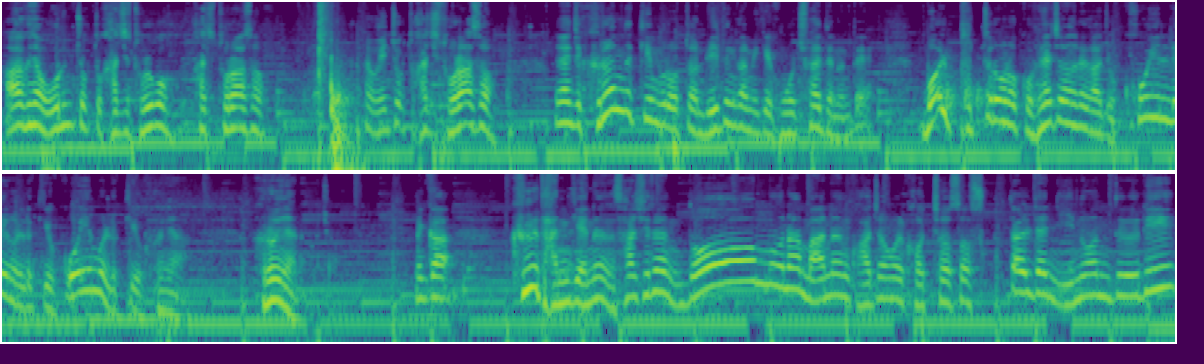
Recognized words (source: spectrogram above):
아 그냥 오른쪽도 같이 돌고 같이 돌아서 그냥 왼쪽도 같이 돌아서 그냥 이제 그런 느낌으로 어떤 리듬감 있게 공을 쳐야 되는데 뭘 붙들어 놓고 회전을 해가지고 코일링을 느끼고 꼬임을 느끼고 그러냐 그러냐는 거죠. 그러니까 그 단계는 사실은 너무나 많은 과정을 거쳐서 숙달된 인원들이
